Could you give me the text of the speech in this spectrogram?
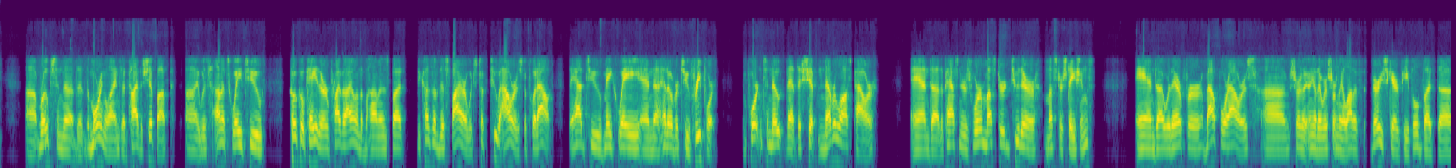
uh, ropes and the, the, the mooring lines that tie the ship up. Uh, it was on its way to Coco Cay, their private island in the Bahamas, but because of this fire, which took two hours to put out, they had to make way and uh, head over to Freeport. Important to note that the ship never lost power, and uh, the passengers were mustered to their muster stations and uh, were there for about four hours. Uh, sure that you know there were certainly a lot of very scared people, but uh,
